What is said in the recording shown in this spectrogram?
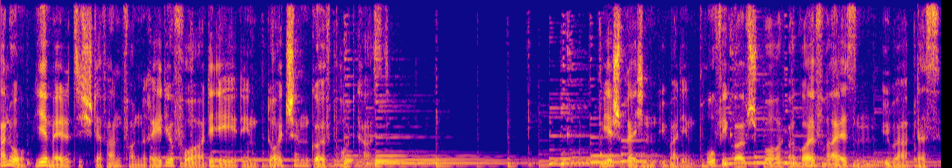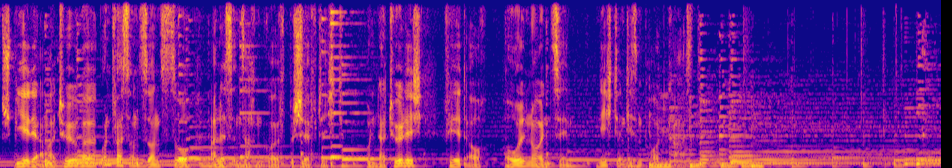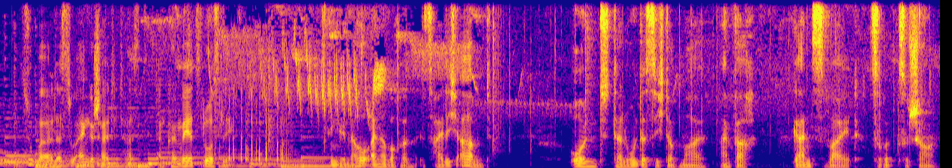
Hallo, hier meldet sich Stefan von radio4.de, den deutschen Golf-Podcast. Wir sprechen über den Profi-Golfsport, über Golfreisen, über das Spiel der Amateure und was uns sonst so alles in Sachen Golf beschäftigt. Und natürlich fehlt auch Hole 19 nicht in diesem Podcast. Super, dass du eingeschaltet hast. Dann können wir jetzt loslegen. In genau einer Woche ist Heiligabend. Und da lohnt es sich doch mal, einfach ganz weit zurückzuschauen.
